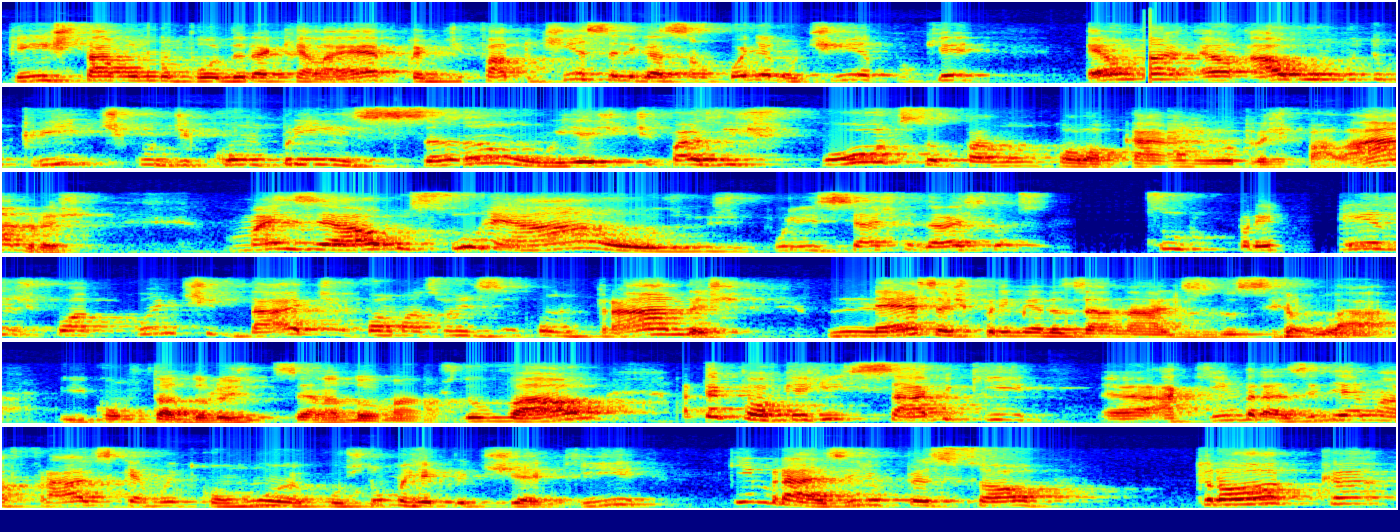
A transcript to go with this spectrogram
quem estava no poder naquela época de fato tinha essa ligação com ele ou não tinha, porque é, uma, é algo muito crítico de compreensão e a gente faz o esforço para não colocar em outras palavras, mas é algo surreal. Os policiais federais estão surpresos com a quantidade de informações encontradas nessas primeiras análises do celular e computadores do senador Marcos Duval, até porque a gente sabe que uh, aqui em Brasília é uma frase que é muito comum, eu costumo repetir aqui, que em Brasília o pessoal troca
